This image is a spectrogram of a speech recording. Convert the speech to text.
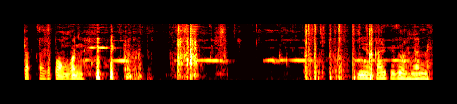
จับใส่กระป๋องก่อน นี่ไซส์สวยๆงั้นเลย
